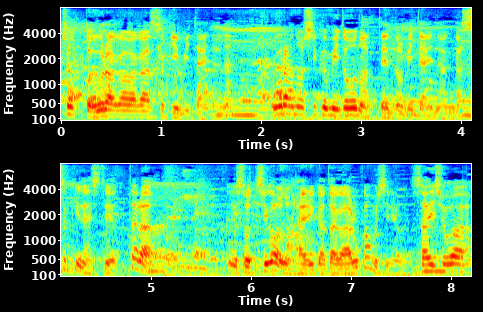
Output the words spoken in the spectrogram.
ちょっと裏側が好きみたいなうん。な裏の仕組みどうなってんのみたいなのが好きな人やったらそっち側の入り方があるかもしれない最初は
